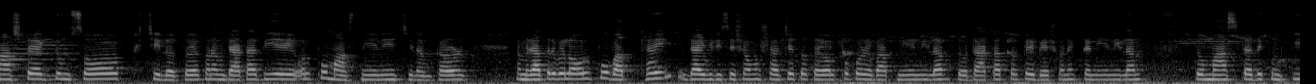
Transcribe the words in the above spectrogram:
মাছটা একদম সফট ছিল। তো এখন আমি ডাটা দিয়ে অল্প মাছ নিয়ে নিয়েছিলাম। কারণ আমি রাতের বেলা অল্প ভাত খাই ডায়াবেটিসের সমস্যা আছে, তো তাই অল্প করে ভাত নিয়ে নিলাম। তো ডাটার তরকারি বেশ অনেকটা নিয়ে নিলাম। তো মাছটা দেখুন কী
